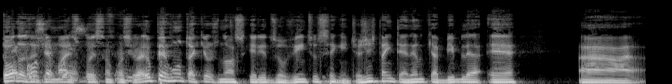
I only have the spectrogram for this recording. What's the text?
Todas é as demais coisas são consequências. Eu pergunto aqui aos nossos queridos ouvintes o seguinte: a gente está entendendo que a Bíblia é a,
